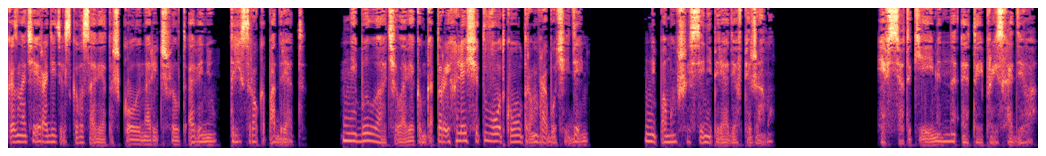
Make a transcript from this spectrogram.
казначей родительского совета школы на Ричфилд-авеню три срока подряд, не была человеком, который хлещет водку утром в рабочий день, не помывшись и не переодев пижаму. И все-таки именно это и происходило.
